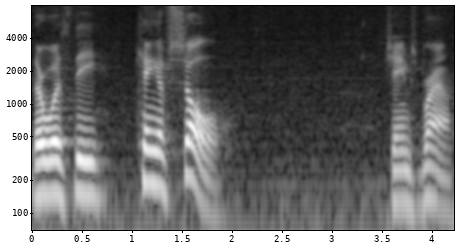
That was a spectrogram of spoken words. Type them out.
There was the king of soul, James Brown.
